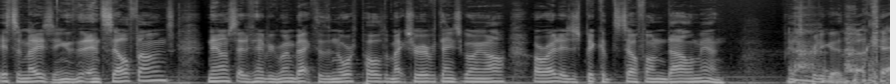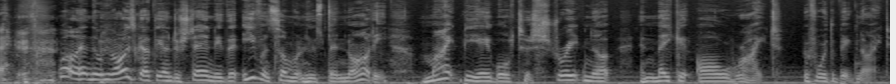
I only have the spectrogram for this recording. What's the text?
it's amazing. And cell phones now, instead of having to run back to the North Pole to make sure everything's going all, all right, I just pick up the cell phone and dial them in. It's pretty good. Okay. Well, and we've always got the understanding that even someone who's been naughty might be able to straighten up and make it all right before the big night.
